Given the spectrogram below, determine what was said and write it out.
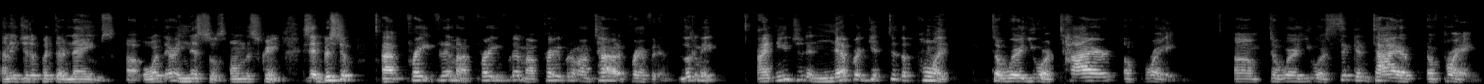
I need you to put their names uh, or their initials on the screen. He said, Bishop, I prayed for them. I prayed for them. I prayed for them. I'm tired of praying for them. Look at me. I need you to never get to the point to where you are tired of praying, um, to where you are sick and tired of praying.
